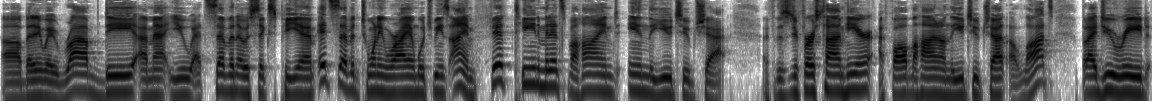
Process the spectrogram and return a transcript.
Uh, but anyway, Rob D, I'm at you at 7:06 p.m. It's 7:20 where I am, which means I am 15 minutes behind in the YouTube chat. If this is your first time here, I fall behind on the YouTube chat a lot, but I do read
